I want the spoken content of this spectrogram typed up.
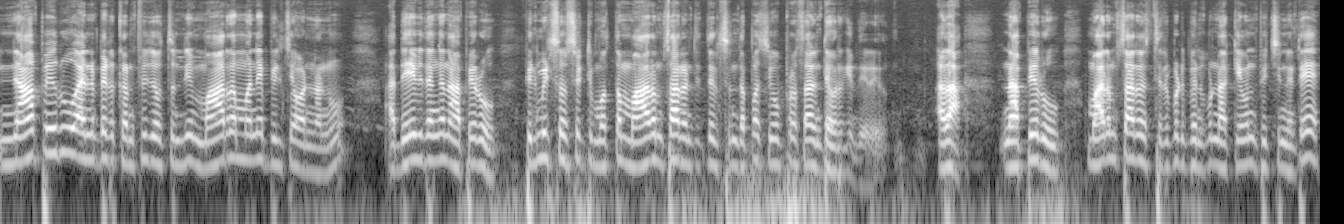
నా పేరు ఆయన పేరు కన్ఫ్యూజ్ అవుతుంది. మారం అనే పిలిచేవాడు నన్ను. అదేవిధంగా నా పేరు పిరమిడ్ సొసైటీ మొత్తం మారం సార్ అంటే తెలుస్తుంది తప్ప శివప్రసాద్ అంటే ఎవరికి తెలియదు. అలా నా పేరు మారం స్థిరపడి పెనుపు స్థిరపడిపోయినప్పుడు నాకేమనిపించిందంటే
